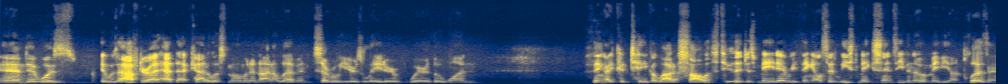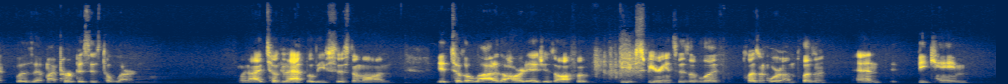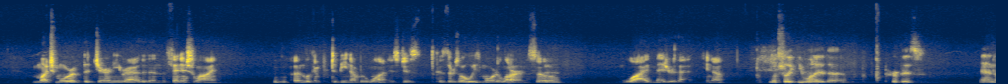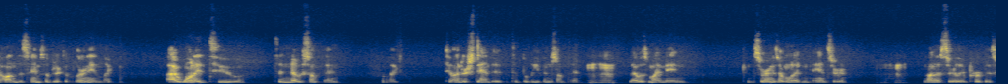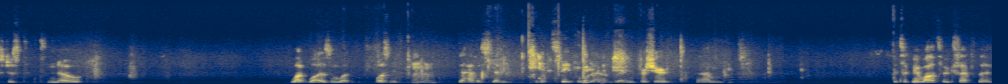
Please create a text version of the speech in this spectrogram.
And it was, it was after I had that catalyst moment of 9/11, several years later, where the one thing I could take a lot of solace to that just made everything else at least make sense, even though it may be unpleasant, was that my purpose is to learn. When I took mm-hmm. that belief system on, it took a lot of the hard edges off of the experiences of life, pleasant or unpleasant, and it became much more of the journey rather than the finish line. I'm looking to be number one. It's just because there's always more to learn. So Yeah. why measure that? You know. Much like you wanted a purpose, and on the same subject of learning, like I wanted to to know something, like to understand it, to believe in something. Mm-hmm. That was my main concern. Is I wanted an answer, Mm-hmm. not necessarily a purpose, just to know what was and what wasn't. Mm-hmm. To have a steady, stable ground, right? For sure. Um, it took me a while to accept that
